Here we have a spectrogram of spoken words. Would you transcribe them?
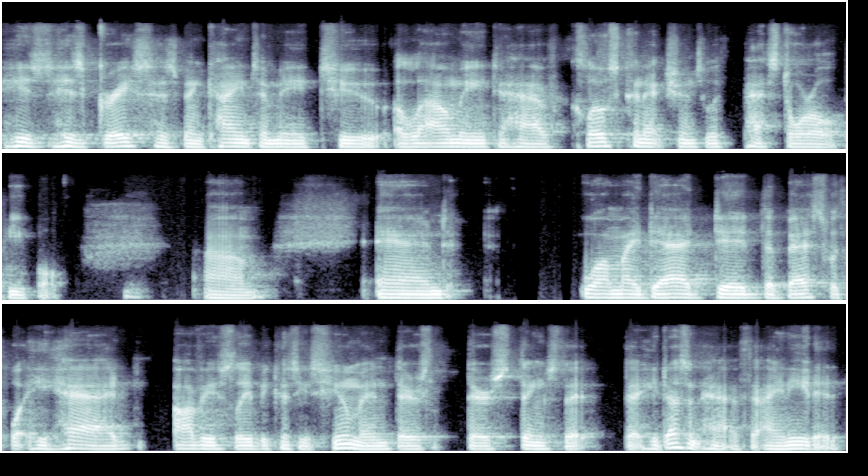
his his grace has been kind to me to allow me to have close connections with pastoral people, um, and while my dad did the best with what he had obviously because he's human there's there's things that that he doesn't have that i needed.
